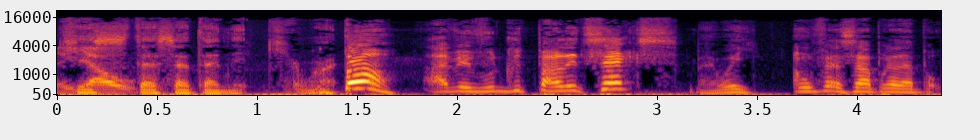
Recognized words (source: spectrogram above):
c'était satanique. Ouais. Bon, avez-vous le goût de parler de sexe? Ben oui. On fait ça après la pause.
